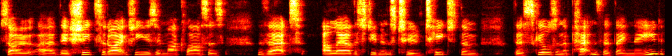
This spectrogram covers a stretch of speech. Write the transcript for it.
So uh, there's sheets that i actually use in my classes that allow the students to teach them the skills and the patterns that they need.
